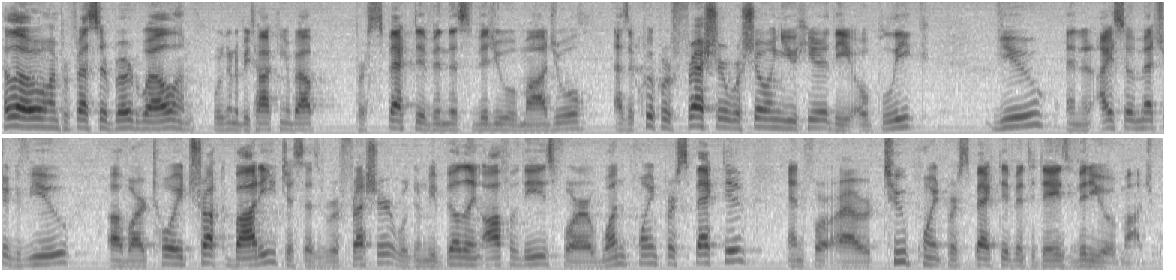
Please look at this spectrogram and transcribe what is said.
Hello, I'm Professor Birdwell, and we're going to be talking about perspective in this video module. As a quick refresher, we're showing you here the oblique view and an isometric view of our toy truck body, just as a refresher. We're going to be building off of these for our one-point perspective and for our two-point perspective in today's video module.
